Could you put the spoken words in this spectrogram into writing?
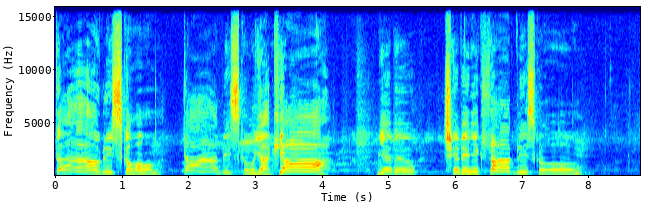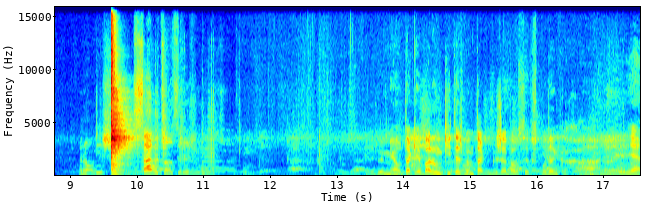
Tak blisko, tak blisko jak ja. Nie był ciebie nikt tak blisko. Robisz salto z ryżu. Gdybym miał takie warunki, też bym tak grzebał sobie w spodenkach. A nie, nie.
